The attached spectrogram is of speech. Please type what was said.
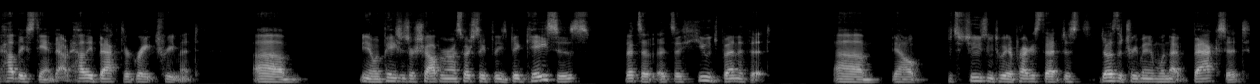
how they stand out how they back their great treatment um, you know when patients are shopping around, especially for these big cases, that's a it's a huge benefit. Um, you know, choosing between a practice that just does the treatment and one that backs it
